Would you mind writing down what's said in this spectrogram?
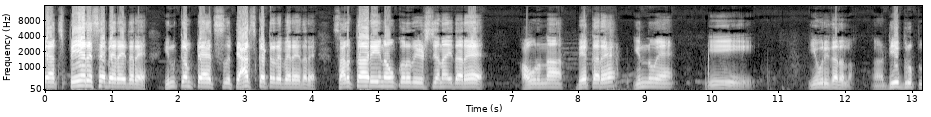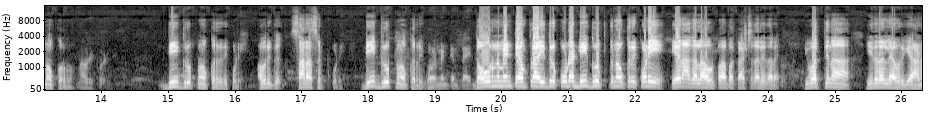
ಟ್ಯಾಕ್ಸ್ ಪೇರೆಸ್ಸೇ ಬೇರೆ ಇದ್ದಾರೆ. ಇನ್ಕಮ್ ಟ್ಯಾಕ್ಸ್ ಟ್ಯಾಕ್ಸ್ ಕಟ್ಟರೆ ಬೇರೆ ಇದ್ದಾರೆ. ಸರ್ಕಾರಿ ನೌಕರರು ಎಷ್ಟು ಜನ ಇದ್ದಾರೆ? ಅವ್ರನ್ನ ಬೇಕಾರೆ ಇನ್ನೂ ಈ ಇವರಿದಾರಲ್ಲ ಡಿ ಗ್ರೂಪ್ ನೌಕರರು. ಡಿ ಗ್ರೂಪ್ ನೌಕರರಿಗೆ ಕೊಡಿ. ಅವ್ರಿಗೆ ಸಾರಾ ಸೆಟ್ ಕೊಡಿ. ಡಿ ಗ್ರೂಪ್ ನೌಕರಿ ಗೌರ್ಮೆಂಟ್ ಎಂಪ್ಲಾಯ್ ಗೌರ್ಮೆಂಟ್ ಎಂಪ್ಲಾಯ್ ಇದ್ರು ಕೂಡ ಡಿ ಗ್ರೂಪ್ ನೌಕರಿ ಕೊಡಿ. ಏನಾಗಲ್ಲ ಅವ್ರ ಪಾಪ ಕಷ್ಟದಲ್ಲಿದ್ದಾರೆ. ಇವತ್ತಿನ ಇದರಲ್ಲಿ ಅವರಿಗೆ ಹಣ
